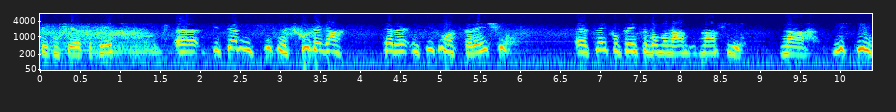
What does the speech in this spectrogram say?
65 let. E, sicer ni nič hudega, ker vsi smo starejši. Slej, ko prej se bomo na, znašli na isti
